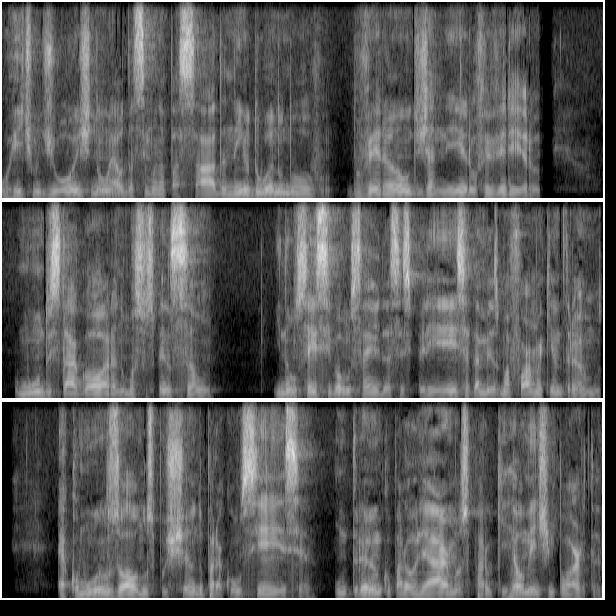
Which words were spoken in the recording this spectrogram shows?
O ritmo de hoje não é o da semana passada, nem o do ano novo, do verão, de janeiro ou fevereiro. O mundo está agora numa suspensão. E não sei se vamos sair dessa experiência da mesma forma que entramos. É como um anzol nos puxando para a consciência, um tranco para olharmos para o que realmente importa.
